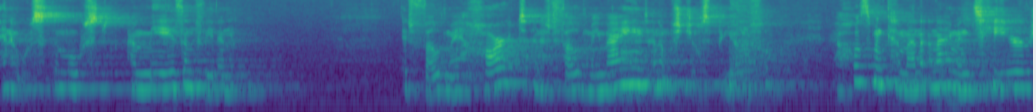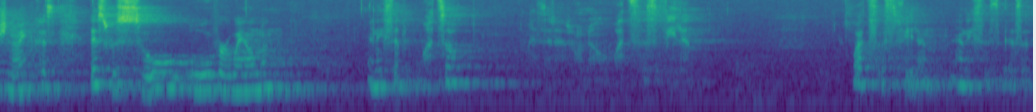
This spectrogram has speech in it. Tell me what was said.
And it was the most amazing feeling. It filled my heart and it filled my mind, and it was just beautiful. My husband came in, and I'm in tears now because this was so overwhelming. And he said, What's up? I said, I don't know. What's this feeling? What's this feeling? And he says, Is it,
